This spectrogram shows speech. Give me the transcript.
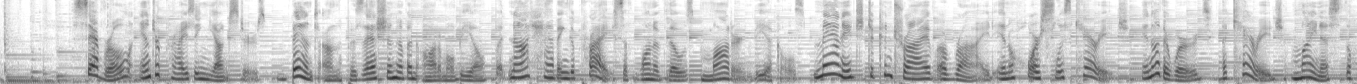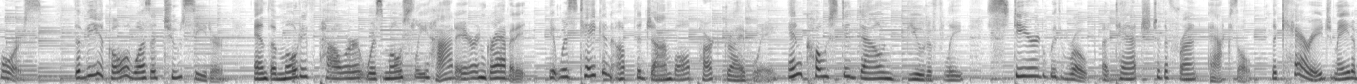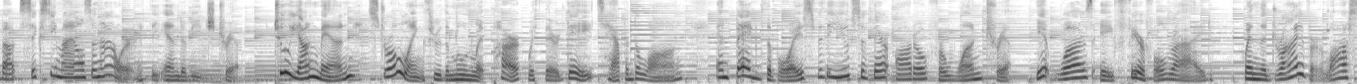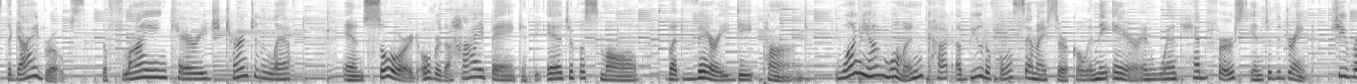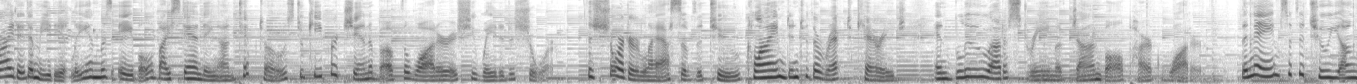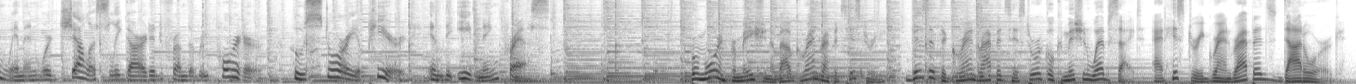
Several enterprising youngsters, bent on the possession of an automobile, but not having the price of one of those modern vehicles, managed to contrive a ride in a horseless carriage. In other words, a carriage minus the horse. The vehicle was a two seater, and the motive power was mostly hot air and gravity. It was taken up the John Ball Park driveway and coasted down beautifully, steered with rope attached to the front axle. The carriage made about 60 miles an hour at the end of each trip. Two young men, strolling through the moonlit park with their dates, happened along and begged the boys for the use of their auto for one trip. It was a fearful ride. When the driver lost the guide ropes, the flying carriage turned to the left and soared over the high bank at the edge of a small but very deep pond. One young woman cut a beautiful semicircle in the air and went headfirst into the drink. She righted immediately and was able, by standing on tiptoes, to keep her chin above the water as she waded ashore. The shorter lass of the two climbed into the wrecked carriage and blew out a stream of John Ball Park water. The names of the two young women were jealously guarded from the reporter whose story appeared in the evening press. For more information about Grand Rapids history, visit the Grand Rapids Historical Commission website at historygrandrapids.org.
